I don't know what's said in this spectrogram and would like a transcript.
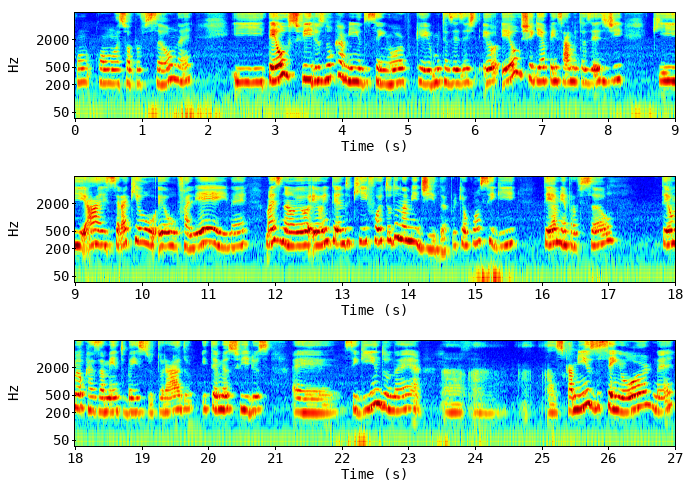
com, com a sua profissão, né? E ter os filhos no caminho do Senhor, porque muitas vezes eu, eu cheguei a pensar muitas vezes de que, ai, será que eu, eu falhei, né? Mas não, eu, eu entendo que foi tudo na medida, porque eu consegui ter a minha profissão, ter o meu casamento bem estruturado e ter meus filhos é, seguindo, né, a, a, a, os caminhos do Senhor, né?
